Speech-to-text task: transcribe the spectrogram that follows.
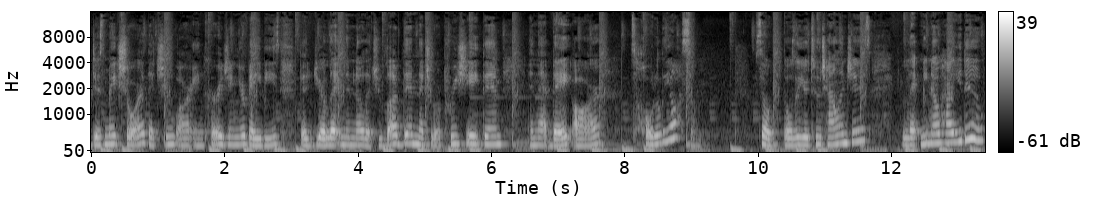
just make sure that you are encouraging your babies, that you're letting them know that you love them, that you appreciate them, and that they are totally awesome. So, those are your two challenges. Let me know how you do.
